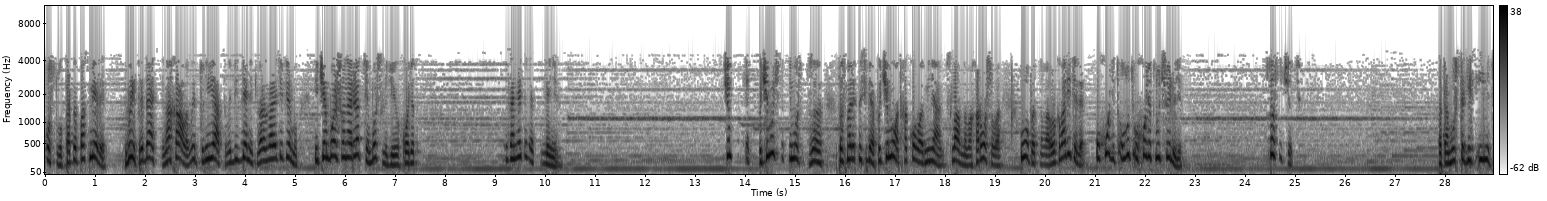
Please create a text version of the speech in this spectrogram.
по столу, как вы посмели. Вы предатели, нахалы, вы тунеядцы, вы бездельники, вы развалите фирму. И чем больше он орет, тем больше людей уходят. Вы заметили это явление? Чем, почему человек не может посмотреть на себя? Почему от какого меня, славного, хорошего, опытного руководителя, уходят, уходят лучшие люди? Что случилось? Потому что есть имидж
